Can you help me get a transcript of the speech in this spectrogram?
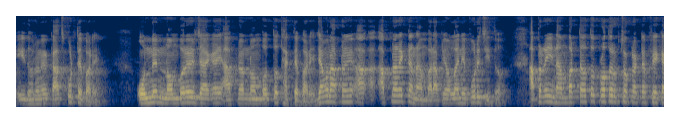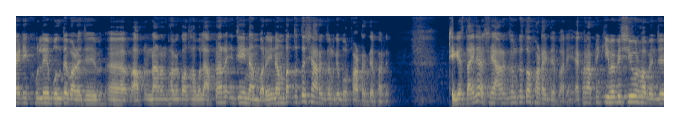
এই ধরনের কাজ করতে পারে। অন্যের নম্বরের জায়গায় আপনার নম্বর তো থাকতে পারে। যেমন আপনার আপনার একটা নাম্বার, আপনি অনলাইনে পরিচিত। আপনার এই নাম্বারটাও তো প্রতারক চক্র একটা ফেক আইডি খুলে বলতে পারে যে আপনার নানান ভাবে কথা বলে আপনার যে নাম্বার এই নাম্বারটা তো সে আরেকজনকে পাঠাতে পারে। ঠিক আছে, তাই না? সে আরেকজনকে তো ফাটাইতে পারে। এখন আপনি কীভাবে শিওর হবেন যে,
